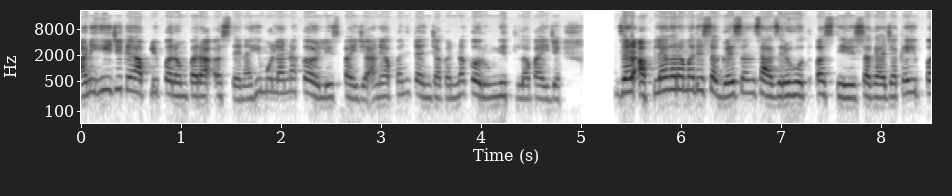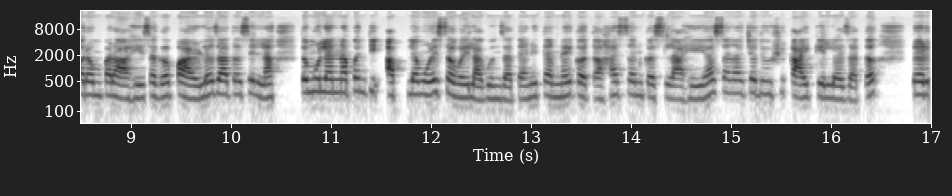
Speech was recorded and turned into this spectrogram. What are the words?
आणि ही जी काही आपली परंपरा असते ना, ही मुलांना कळलीच पाहिजे आणि आपण त्यांच्याकडनं करून घेतलं पाहिजे. जर आपल्या घरामध्ये सगळे सण साजरे होत असतील, सगळ्या ज्या काही परंपरा आहे, सगळं पाळलं जात असेल ना, तर मुलांना पण ती आपल्यामुळे सवय लागून जाते आणि त्यांनाही कळतं हा सण कसला आहे, ह्या सणाच्या दिवशी काय केलं जातं. तर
